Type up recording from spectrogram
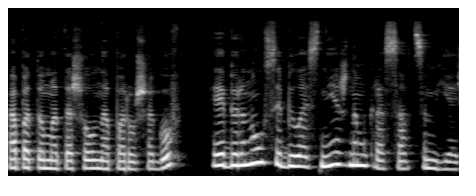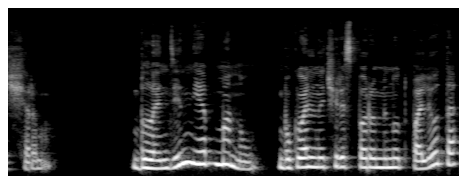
а потом отошел на пару шагов и обернулся белоснежным красавцем-ящером. Блондин не обманул. Буквально через пару минут полета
